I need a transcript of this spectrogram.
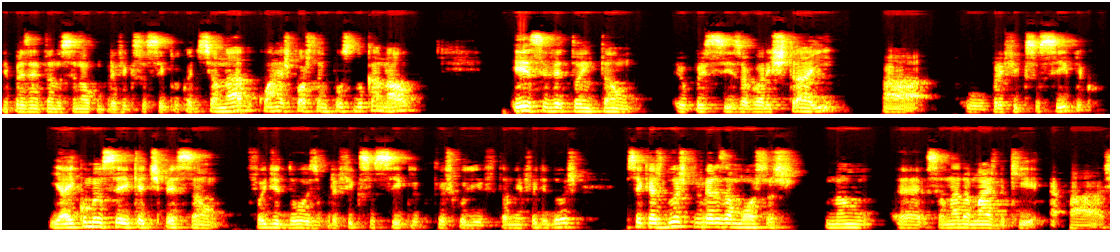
representando o sinal com prefixo cíclico adicionado, com a resposta ao impulso do canal esse vetor, então, eu preciso agora extrair a, o prefixo cíclico. E aí, como eu sei que a dispersão foi de 2, o prefixo cíclico que eu escolhi também foi de 2, eu sei que as duas primeiras amostras não é, são nada mais do que as,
